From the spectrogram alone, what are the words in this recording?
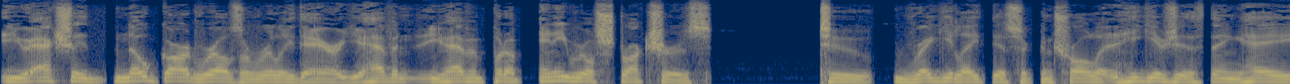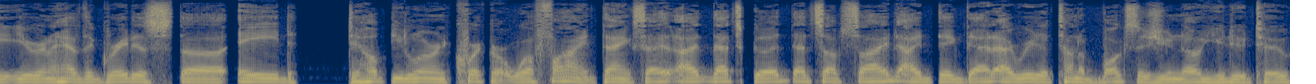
you actually no guardrails are really there. You haven't you haven't put up any real structures to regulate this or control it. And he gives you the thing, hey, you're going to have the greatest uh, aid to help you learn quicker. Well, fine, thanks. I, I, that's good. That's upside. I dig that. I read a ton of books, as you know, you do too.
